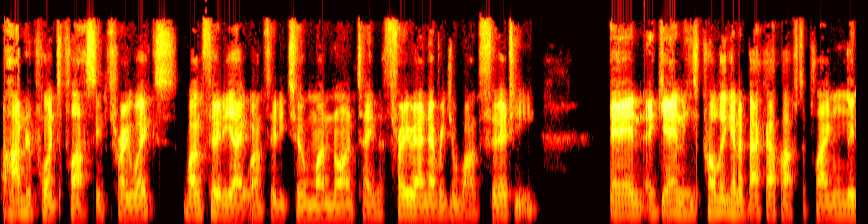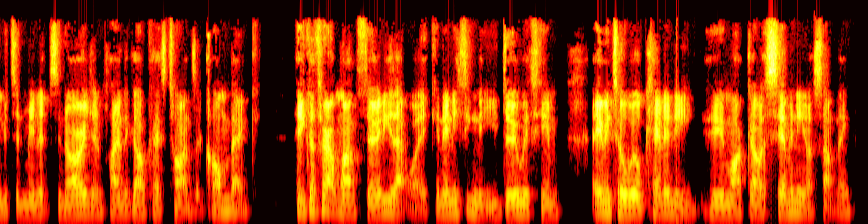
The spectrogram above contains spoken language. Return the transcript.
100 points plus in three weeks 138, 132, and 119, a three round average of 130. And again, he's probably going to back up after playing limited minutes in Origin, playing the Gold Coast Titans at CommBank. He could throw out 130 that week, and anything that you do with him, even to Will Kennedy, who might go a 70 or something,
